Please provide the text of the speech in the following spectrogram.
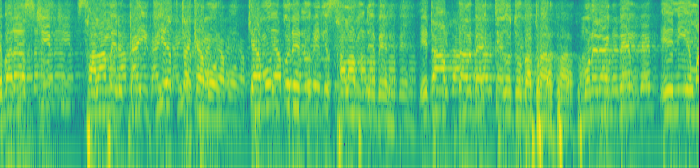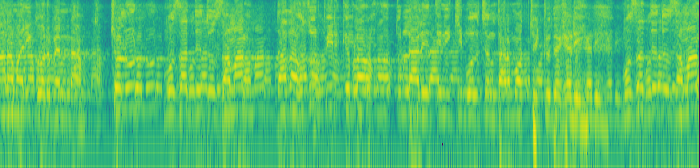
এবারে আসছি সালামের কাইফিয়াতটা কেমন? কেমন করে নবীকে সালাম দেবেন? এটা আপনার ব্যক্তিগত ব্যাপার। মনে রাখবেন, এ নিয়ে মারামারি করবেন না। চলুন, মুজাদ্দিদুজ জামান, দাদা হুজুর পীর কেবলা রহমাতুল্লাহ আলী তিনি কি বলছেন তার মত একটু দেখে নিই। মুজাদ্দিদুজ জামান,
